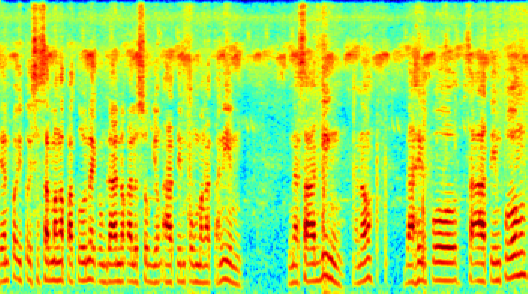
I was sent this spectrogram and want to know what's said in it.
Yan po, ito isa sa mga patunay kung gaano kalusog yung atin pong mga tanim na saging, ano? Dahil po sa atin pong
